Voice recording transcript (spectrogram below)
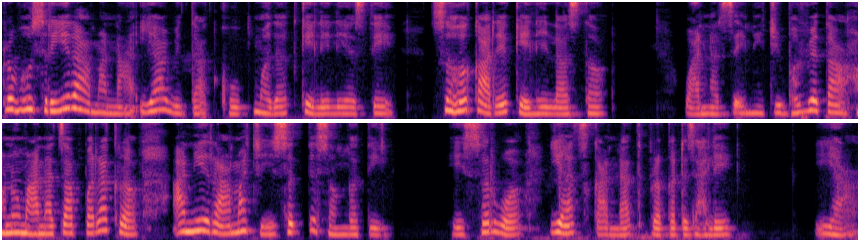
प्रभू श्रीरामांना या युद्धात खूप मदत केलेली असते. सहकार्य केलेलं असतं. वानर सेनेची भव्यता हनुमानाचा पराक्रम आणि रामाची सत्यसंगती हे सर्व याच कांडात प्रकट झाले. या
